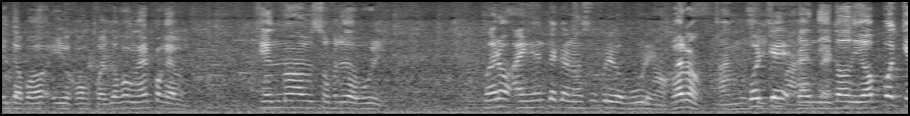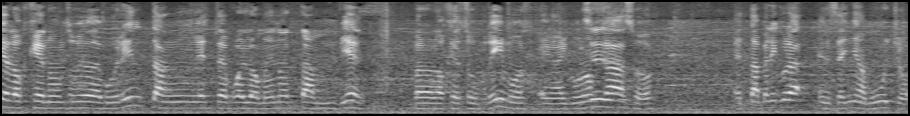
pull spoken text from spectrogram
Y, te puedo- y yo concuerdo con él porque ¿quién no ha sufrido bullying? Bueno, hay gente que no ha sufrido bullying. No. Bueno, Hay Porque- gente. bendito Dios porque los que no han sufrido de bullying están, este, por lo menos están bien. Pero los que sufrimos, en algunos Sí. casos, esta película enseña mucho.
